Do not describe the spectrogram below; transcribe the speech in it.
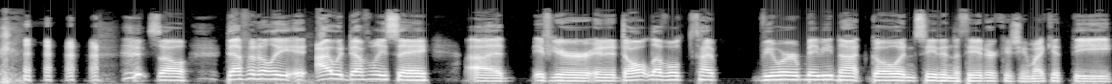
so definitely, I would definitely say, uh, if you're an adult level type viewer, maybe not go and see it in the theater because you might get the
